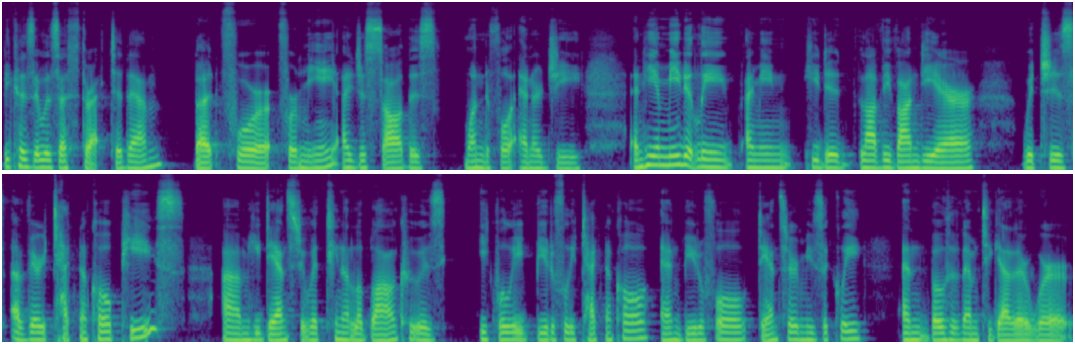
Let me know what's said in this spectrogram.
because it was a threat to them. But for, for me, I just saw this wonderful energy. And he immediately, I mean, he did La Vivandière, which is a very technical piece. Um, he danced it with Tina LeBlanc, who is equally beautifully technical and beautiful dancer musically and both of them together were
